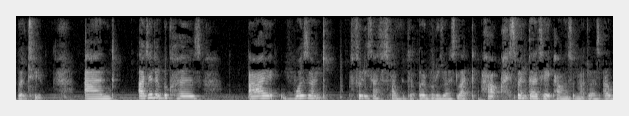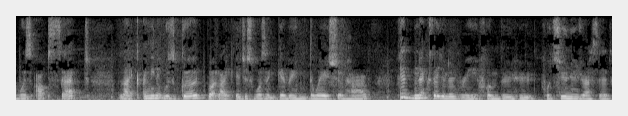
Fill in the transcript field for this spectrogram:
but two. And i did it because i wasn't fully satisfied with the Opoly dress. Like how i spent 38 pounds on that dress. I was upset like i mean it was good but like it just wasn't giving the way it should have. Did next day delivery from boohoo for two new dresses.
